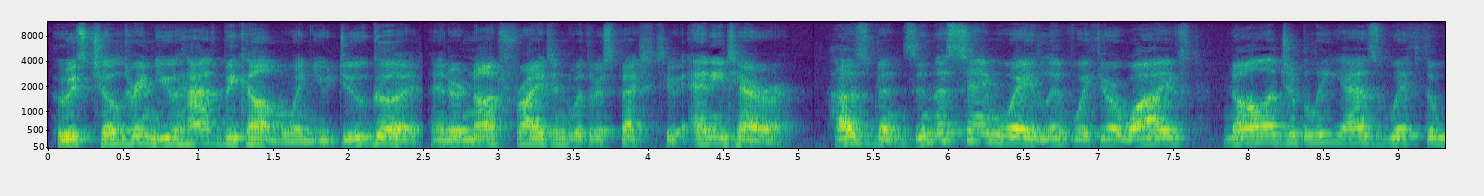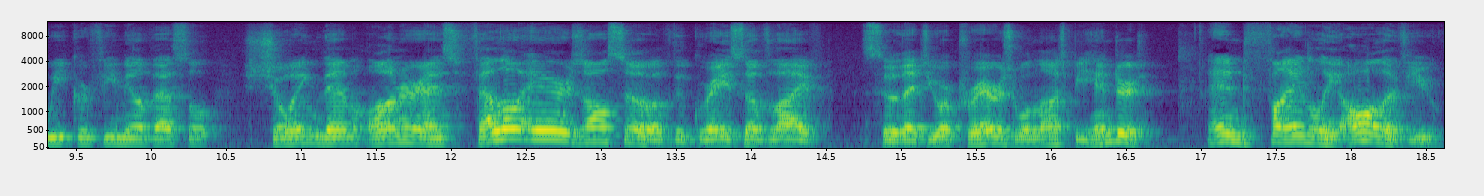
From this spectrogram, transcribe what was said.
whose children you have become when you do good, and are not frightened with respect to any terror. Husbands, in the same way live with your wives, knowledgeably as with the weaker female vessel, showing them honor as fellow heirs also of the grace of life, so that your prayers will not be hindered. And finally, all of you,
